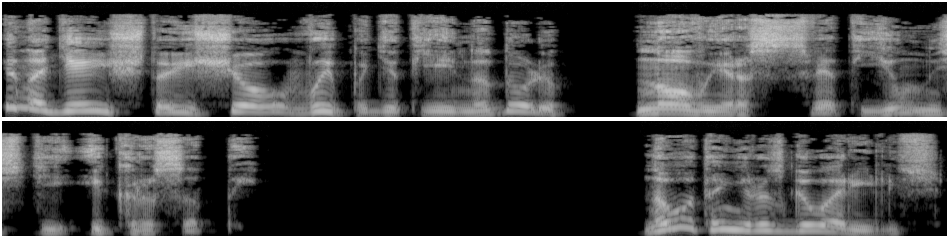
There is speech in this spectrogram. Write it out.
и надеясь, что еще выпадет ей на долю новый расцвет юности и красоты. Но вот они разговорились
